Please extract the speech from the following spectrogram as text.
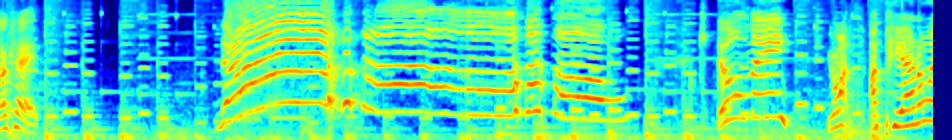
Okay. No! Kill me! You want? I'm pianoing?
